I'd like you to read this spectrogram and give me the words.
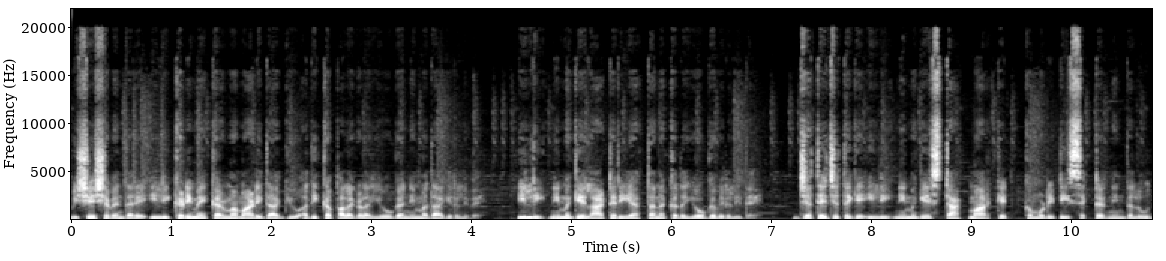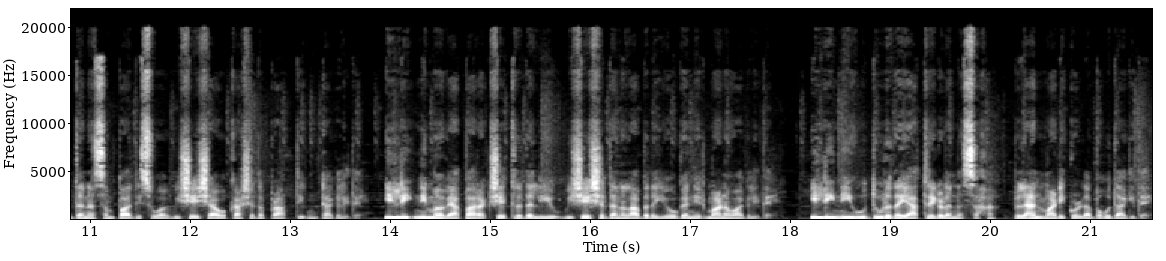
ವಿಶೇಷವೆಂದರೆ ಇಲ್ಲಿ ಕಡಿಮೆ ಕರ್ಮ ಮಾಡಿದಾಗ್ಯೂ ಅಧಿಕ ಫಲಗಳ ಯೋಗ ನಿಮ್ಮದಾಗಿರಲಿವೆ. ಇಲ್ಲಿ ನಿಮಗೆ ಲಾಟರಿಯ ತನಕದ ಯೋಗವಿರಲಿದೆ. ಜತೆ ಜತೆಗೆ ಇಲ್ಲಿ ನಿಮಗೆ ಸ್ಟಾಕ್ ಮಾರ್ಕೆಟ್ ಕಮೋಡಿಟಿ ಸೆಕ್ಟರ್ನಿಂದಲೂ ಧನ ಸಂಪಾದಿಸುವ ವಿಶೇಷ ಅವಕಾಶದ ಪ್ರಾಪ್ತಿ ಉಂಟಾಗಲಿದೆ. ಇಲ್ಲಿ ನಿಮ್ಮ ವ್ಯಾಪಾರ ಕ್ಷೇತ್ರದಲ್ಲಿಯೂ ವಿಶೇಷ ಧನಲಾಭದ ಯೋಗ ನಿರ್ಮಾಣವಾಗಲಿದೆ. ಇಲ್ಲಿ ನೀವು ದೂರದ ಯಾತ್ರೆಗಳನ್ನು ಸಹ ಪ್ಲಾನ್ ಮಾಡಿಕೊಳ್ಳಬಹುದಾಗಿದೆ.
